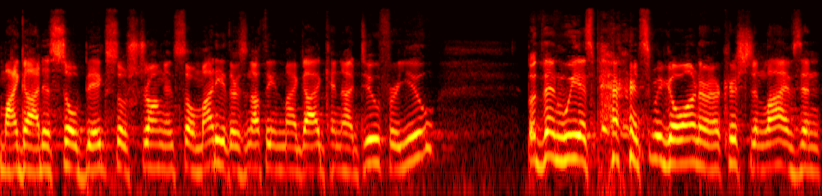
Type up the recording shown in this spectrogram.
My God is so big, so strong, and so mighty, there's nothing my God cannot do for you. But then we as parents, we go on in our Christian lives and,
